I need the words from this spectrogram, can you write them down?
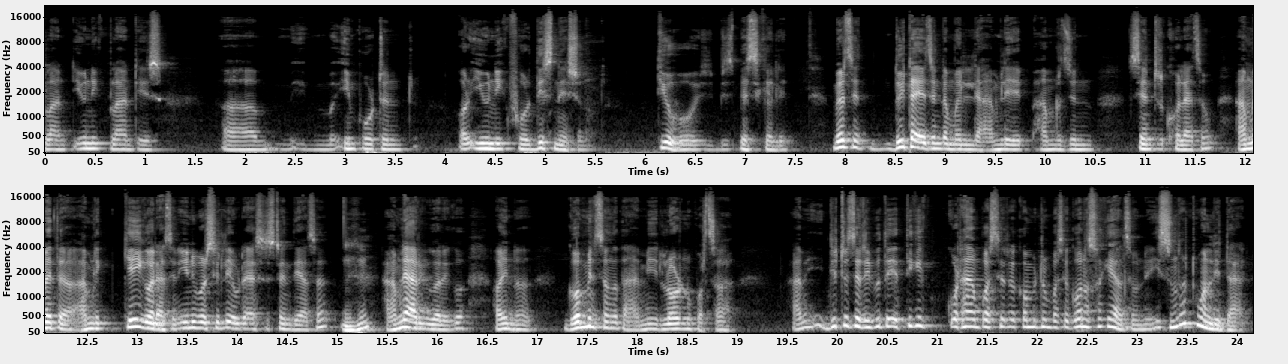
plant unique plant is important or unique for this nation त्यो हो बेसिकली मेरो चाहिँ दुईवटा एजेन्डा मैले हामीले हाम्रो जुन सेन्टर खोलेका छौँ हामीलाई त हामीले केही गरेको छैन। युनिभर्सिटीले एउटा एसिस्टेन्ट दिएको छ। हामीले आर्ग्यु गरेको होइन गभर्मेन्टसँग त हामी लड्नुपर्छ। हामी लिटरेचर रिभ्यू त यत्तिकै कोठामा बसेर कम्प्युटरमा बसेर गर्न सकिहाल्छौँ नि। इट्स नट ओन्ली द्याट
